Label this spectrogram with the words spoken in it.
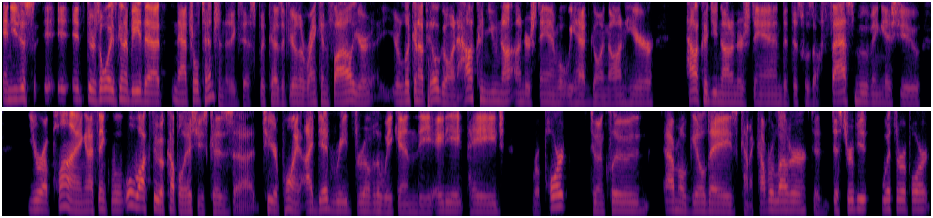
And you just it, it, there's always going to be that natural tension that exists because if you're the rank and file you're you're looking uphill going how can you not understand what we had going on here? How could you not understand that this was a fast moving issue? You're applying and i think we'll, we'll walk through a couple issues because uh, to your point i did read through over the weekend the 88 page report to include admiral gilday's kind of cover letter to distribute with the report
